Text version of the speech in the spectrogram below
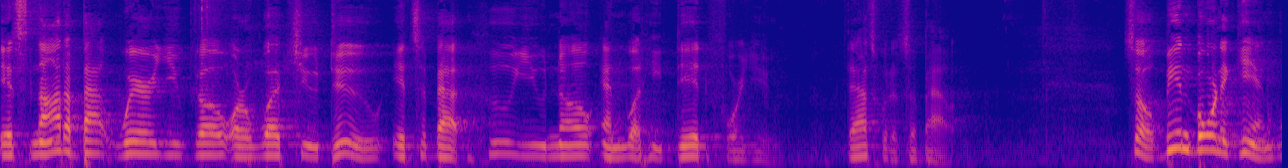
It's not about where you go or what you do, it's about who you know and what He did for you. That's what it's about. So, being born again,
